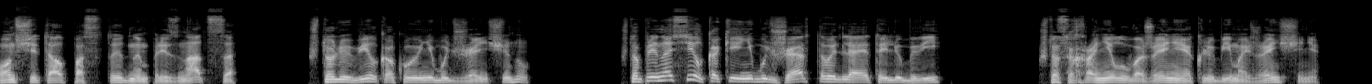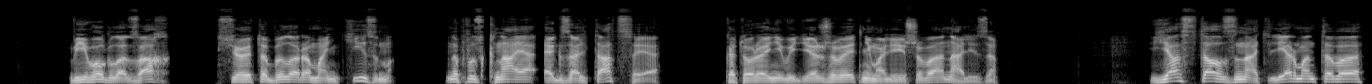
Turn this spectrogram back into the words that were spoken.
Он считал постыдным признаться, что любил какую-нибудь женщину, что приносил какие-нибудь жертвы для этой любви, что сохранил уважение к любимой женщине. В его глазах все это было романтизм, напускная экзальтация, которая не выдерживает ни малейшего анализа. Я стал знать Лермонтова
